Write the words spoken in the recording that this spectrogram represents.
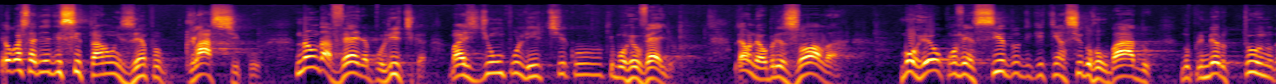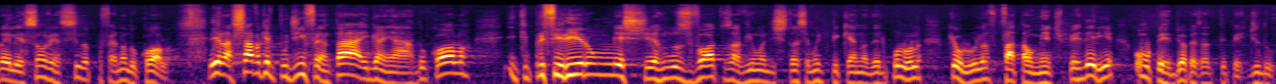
eu gostaria de citar um exemplo clássico, não da velha política, mas de um político que morreu velho. Leonel Brizola morreu convencido de que tinha sido roubado no primeiro turno da eleição vencida por Fernando Collor. Ele achava que ele podia enfrentar e ganhar do Collor e que preferiram mexer nos votos. Havia uma distância muito pequena dele para o Lula, porque o Lula fatalmente perderia, como perdeu, apesar de ter perdido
